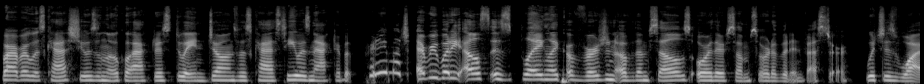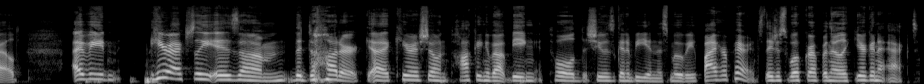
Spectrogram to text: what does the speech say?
Barbara was cast; she was a local actress. Duane Jones was cast; he was an actor. But pretty much everybody else is playing like a version of themselves, or they're some sort of an investor, which is wild. I mean, here actually is um, the daughter, uh, Kyra Schon, talking about being told that she was going to be in this movie by her parents. They just woke her up and they're like, "You're going to act."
